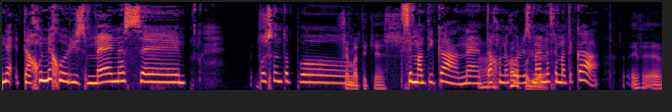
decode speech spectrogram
ναι, τα έχουν χωρισμένα σε. Πώς να το πω. Θεματικές. Θεματικά, ναι, Α, τα έχουν πάρα πολύ χωρισμένα ωραία. θεματικά. Ε, δε-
